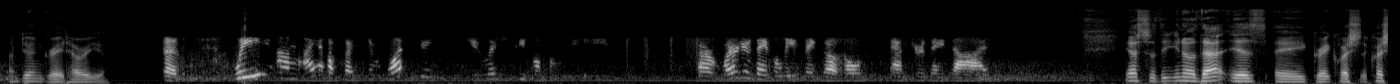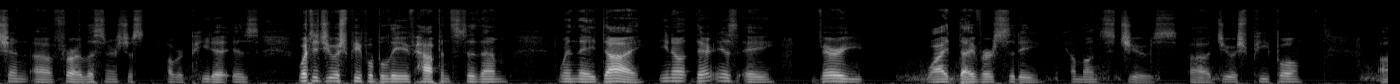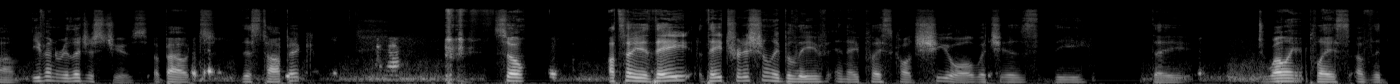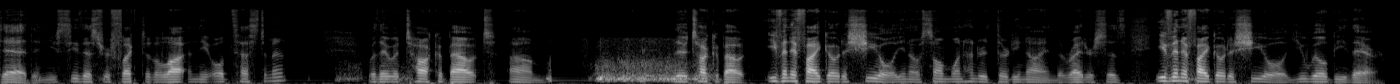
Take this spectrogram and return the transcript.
I'm doing great. How are you? Good. We, um, I have a question. What do Jewish people believe, or where do they believe they go after they die? Yeah, so the, you know that is a great question. The question uh, for our listeners, just I'll repeat it, is what do Jewish people believe happens to them when they die? You know, there is a very wide diversity amongst Jews, uh, Jewish people, um, even religious Jews, about this topic. so I'll tell you, they they traditionally believe in a place called Sheol, which is the the dwelling place of the dead, and you see this reflected a lot in the Old Testament, where they would talk about um, they talk about even if I go to Sheol, you know, Psalm 139, the writer says, even if I go to Sheol, you will be there.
